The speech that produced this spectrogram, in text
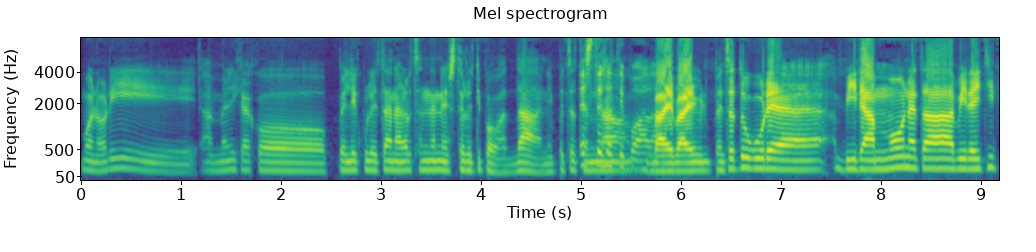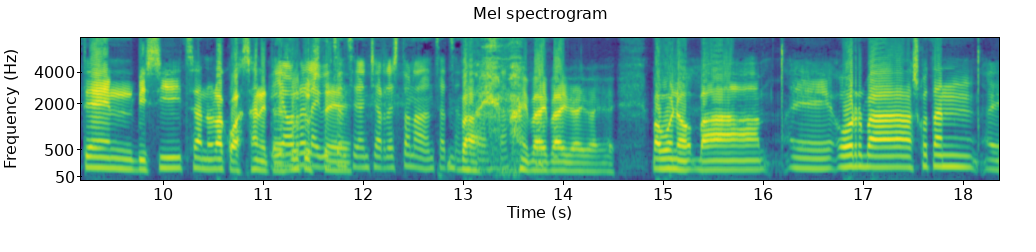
Bueno, hori Amerikako pelikuletan agertzen den estereotipo bat da. Ni pentsatzen da. Bai, bai, pentsatu gure biramon eta biraititen bizitza nolakoa zan eta ez dut uste. Ia ziren Charlestona dantzatzen. Bai, bai, bai, bai, bai, bai, bai. Ba, bueno, ba, e, hor, ba, askotan, e,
